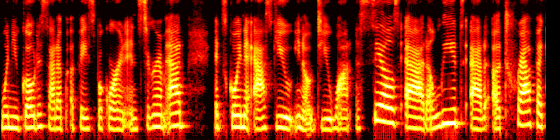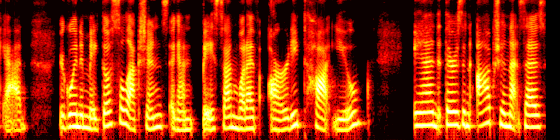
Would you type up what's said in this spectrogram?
when you go to set up a Facebook or an Instagram ad, it's going to ask you, you know, do you want a sales ad, a leads ad, a traffic ad? You're going to make those selections again based on what I've already taught you. And there's an option that says,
